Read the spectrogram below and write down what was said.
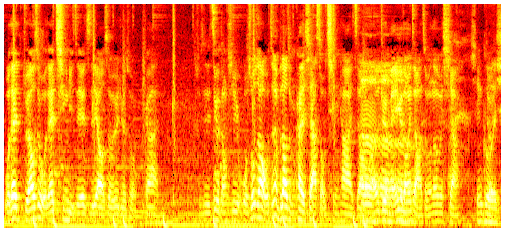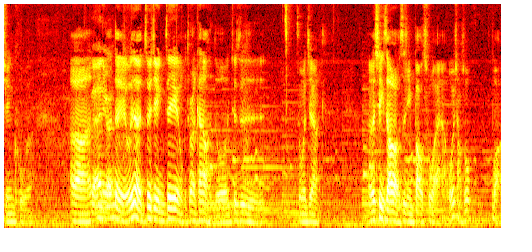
我在主要是我在清理这些资料的时候，我就觉得说，看。就是这个东西，我说实话，我真的不知道怎么开始下手清它，你知道吗？嗯我就觉得每一个东西长得怎么那么像。辛苦了，辛苦了。呃，对，anyway 对，我想最近最近我突然看到很多，就是怎么讲，而性骚扰的事情爆出来啊，我就想说，哇，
